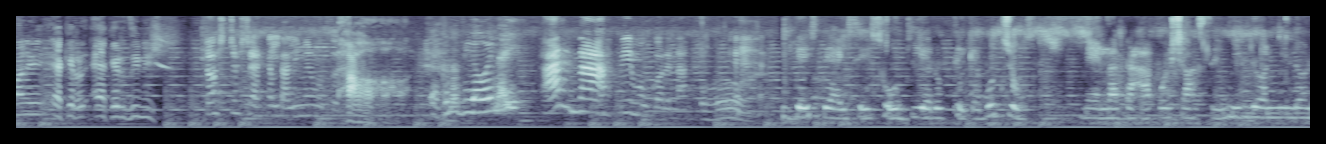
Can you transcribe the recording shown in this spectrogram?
মানে একের একের জিনিস। টস টস একাল ডালিমের মতো। এখনও বিয়ে হয় নাই? আর না প্রেমও করে না। দেশ দিয়ে আইসে সৌদি আরব থেকে বুঝছ? মেলা টাকা পয়সা আছে মিলিয়ন মিলিয়ন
